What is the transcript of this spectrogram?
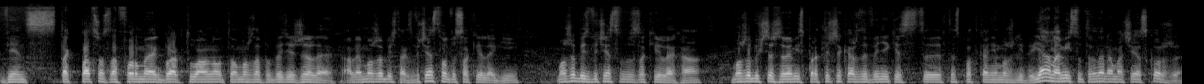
Więc tak patrząc na formę jakby aktualną, to można powiedzieć, że Lech. Ale może być tak, zwycięstwo Wysokiej Legii, może być zwycięstwo Wysokiej Lecha, może być też remis, praktycznie każdy wynik jest y, w tym spotkaniu możliwy. Ja na miejscu trenera Macieja Skorży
